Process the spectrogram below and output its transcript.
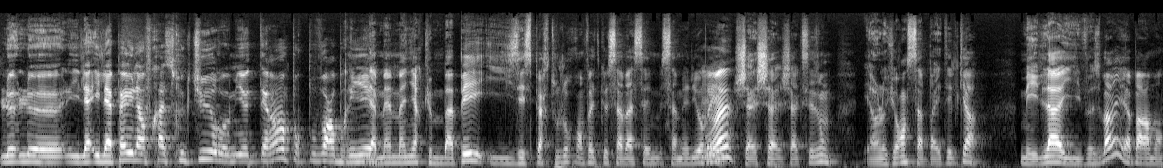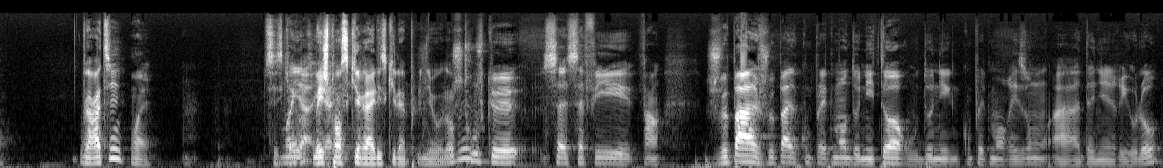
le, le- il a, il a pas eu l'infrastructure au milieu de terrain pour pouvoir De briller. la même manière que Mbappé, ils espèrent toujours qu'en fait que ça va s'am- s'améliorer Ouais. chaque, chaque- chaque saison. Et en l'occurrence, ça n'a pas été le cas. Mais là, il veut se barrer apparemment. Verratti? Ouais. C'est ce qu'il a- Mais je pense qu'il réalise qu'il a plus le niveau. Non je trouve que ça, ça fait. Enfin, je veux pas, je veux pas complètement donner tort ou donner complètement raison à Daniel Riolo.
